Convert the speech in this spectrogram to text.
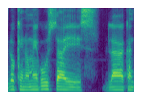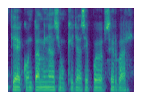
Lo que no me gusta es la cantidad de contaminación que ya se puede observar.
